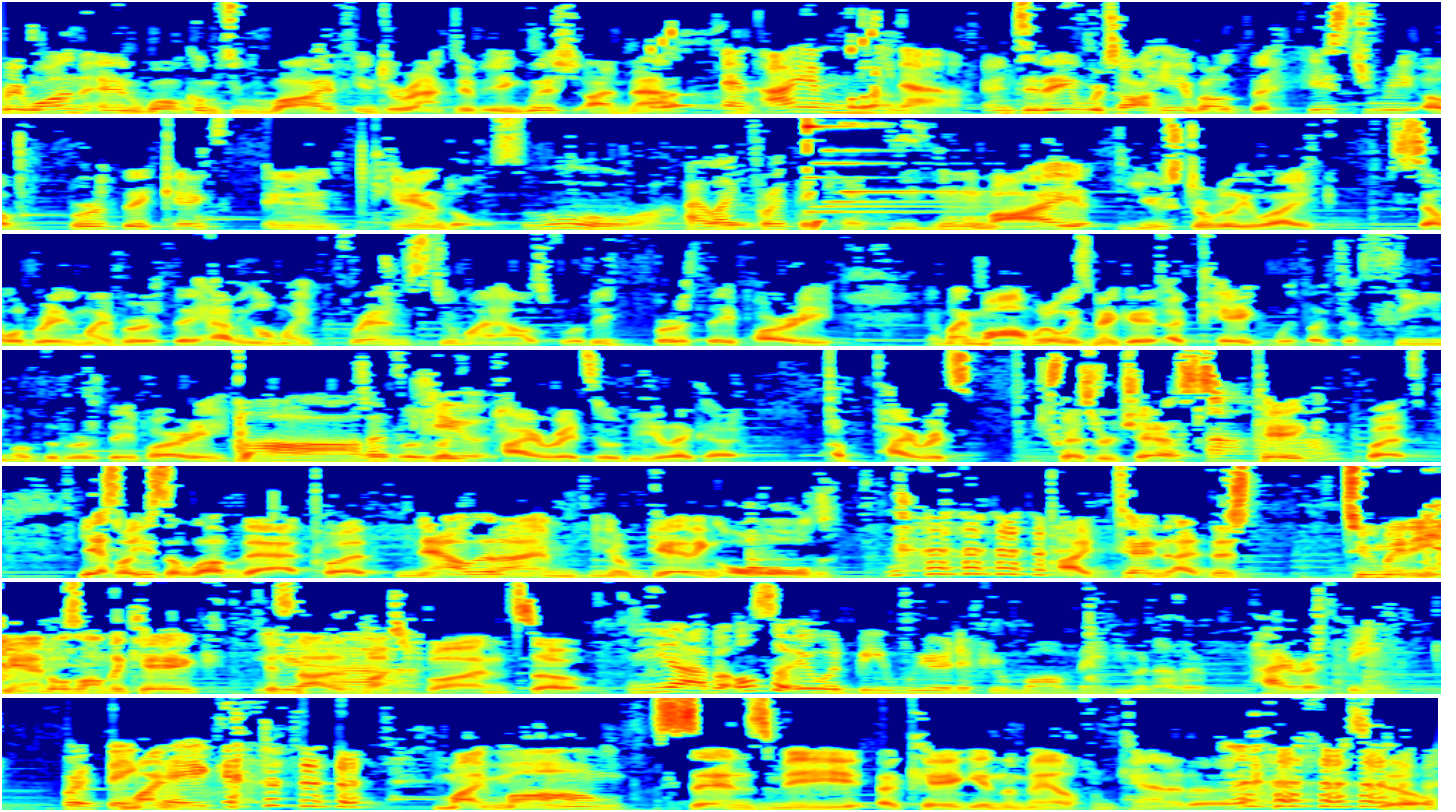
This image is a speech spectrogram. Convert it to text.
everyone, and welcome to Live Interactive English. I'm Matt. And I am Nina. And today we're talking about the history of birthday cakes and candles. Ooh, I like birthday cakes. Mm -hmm. I used to really like celebrating my birthday, having all my friends to my house for a big birthday party. And my mom would always make a, a cake with like the theme of the birthday party. Aw, So if it was cute. like pirates, it would be like a, a pirate's treasure chest Uh-huh. cake. But yeah, so I used to love that. But now that I'm, you know, getting old, I tend, I, there's too many candles on the cake. It's not as much fun. So yeah, but also it would be weird if your mom made you another pirate themed birthday My- cake. my mom sends me a cake in the mail from Canada still.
